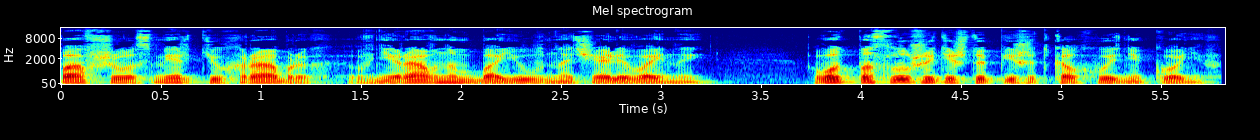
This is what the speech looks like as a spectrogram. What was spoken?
павшего смертью храбрых в неравном бою в начале войны. Вот послушайте, что пишет колхозник Конев.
